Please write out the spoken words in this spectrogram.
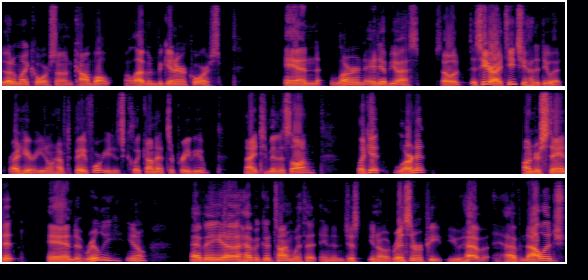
Go to my course on Commvault 11 beginner course and learn AWS. So it's here. I teach you how to do it right here. You don't have to pay for it. You just click on it. It's a preview, 19 minutes long. Click it, learn it, understand it, and really, you know, have a uh, have a good time with it and just you know rinse and repeat. You have have knowledge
